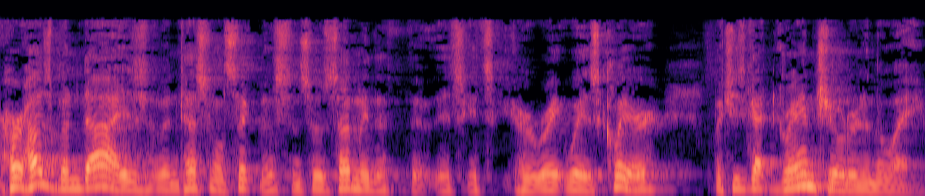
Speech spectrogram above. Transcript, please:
her husband dies of intestinal sickness, and so suddenly the, the, it's, it's, her right way is clear, but she's got grandchildren in the way.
